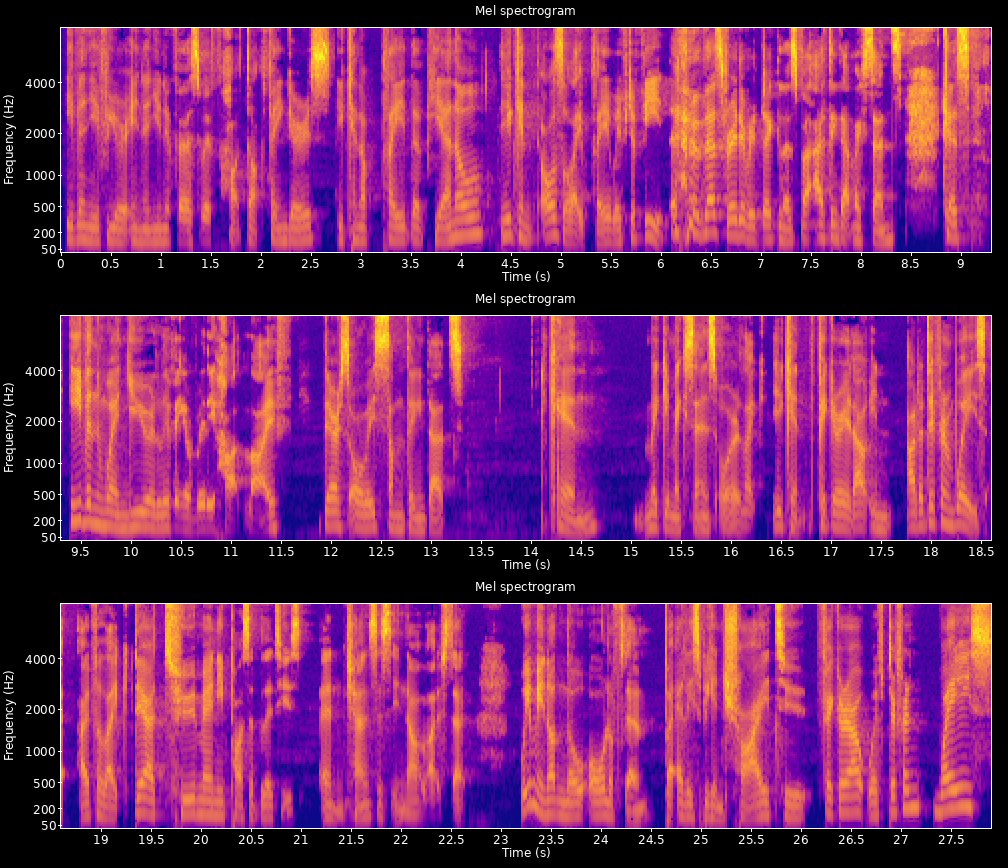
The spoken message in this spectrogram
even if you're in a universe with hot dog fingers, you cannot play the piano. You can also like play with your feet. That's really ridiculous, but I think that makes sense because even when you're living a really hard life, there's always something that can make it make sense or like you can figure it out in other different ways. I feel like there are too many possibilities and chances in our lives that we may not know all of them, but at least we can try to figure out with different ways.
